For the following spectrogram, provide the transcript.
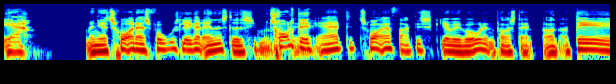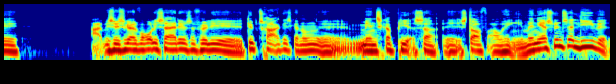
Ja, men jeg tror, at deres fokus ligger et andet sted, Simon. Tror du det? Ja, det tror jeg faktisk. Jeg vil våge den påstand. Og, og det... Ej, hvis vi skal være alvorlige, så er det jo selvfølgelig øh, dybt tragisk, at nogle øh, mennesker bliver så øh, stofafhængige. Men jeg synes alligevel,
